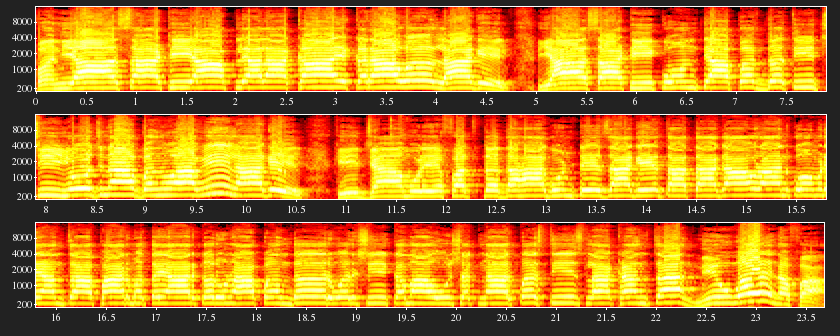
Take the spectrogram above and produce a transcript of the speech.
पण यासाठी आपल्याला काय करावं लागेल? यासाठी कोणत्या पद्धतीची योजना बनवावी लागेल? की ज्यामुळे फक्त दहा गुंठे जागेत आता गावरान कोंबड्यांचा फार्म तयार करून आपण दरवर्षी कमावू शकणार पस्तीस लाखांचा निव्वळ नफा.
